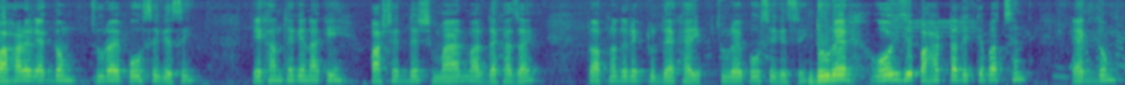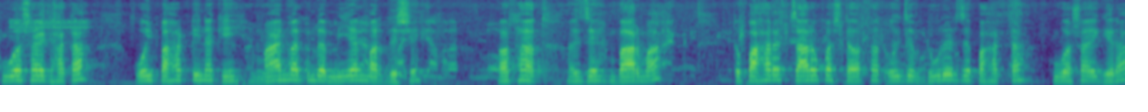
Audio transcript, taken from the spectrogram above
পাহাড়ের একদম চূড়ায় পৌঁছে গেছি। এখান থেকে নাকি পাশের দেশ মায়ানমার দেখা যায়। তো আপনাদের একটু দেখাই, চূড়ায় পৌঁছে গেছি। দূরের ওই যে পাহাড়টা দেখতে পাচ্ছেন, একদম কুয়াশায় ঢাকা। ওই পাহাড়টি নাকি মায়ানমার কিংবা মিয়ানমার দেশে? অর্থাৎ ওই যে বার্মা, তো পাহাড়ের চারপাশটা, অর্থাৎ ওই যে দূরের যে পাহাড়টা, কুয়াশায় ঘেরা,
